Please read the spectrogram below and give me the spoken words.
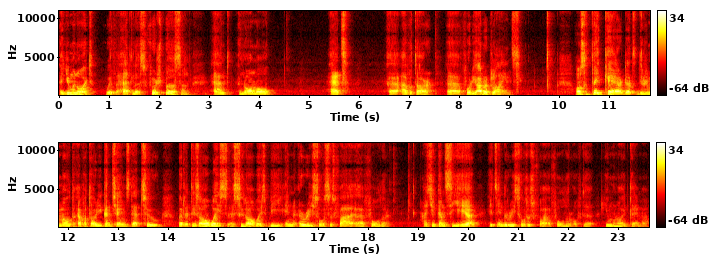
a humanoid with a headless first person and a normal head uh, avatar uh, for the other clients. Also take care that the remote avatar, you can change that too, but it is always it should always be in a resources uh, folder. As you can see here, it's in the resources folder of the humanoid demo.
